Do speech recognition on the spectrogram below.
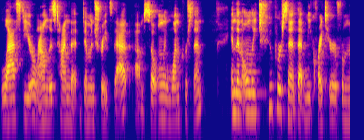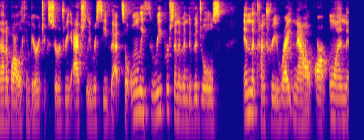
last year around this time that demonstrates that. Um, so only 1%. And then only 2% that meet criteria for metabolic and bariatric surgery actually receive that. So only 3% of individuals in the country right now are on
